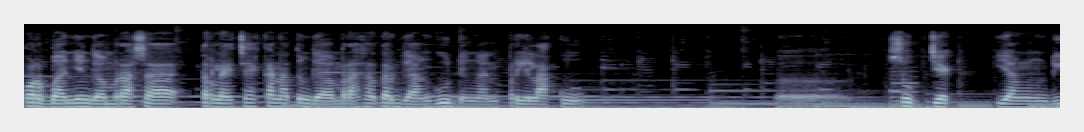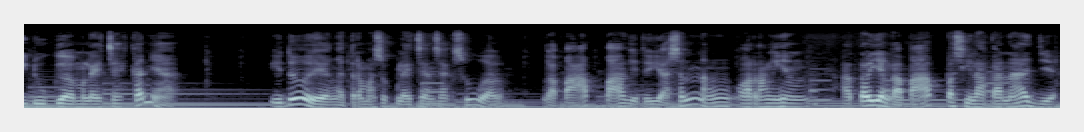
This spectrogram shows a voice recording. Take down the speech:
korbannya nggak merasa terlecehkan atau nggak merasa terganggu dengan perilaku uh, subjek yang diduga melecehkannya itu ya nggak termasuk pelecehan seksual. Nggak apa-apa gitu. Ya seneng orang yang atau ya nggak apa-apa silakan aja.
